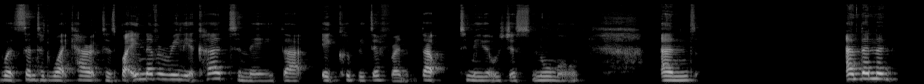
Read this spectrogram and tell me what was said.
were centered white characters but it never really occurred to me that it could be different. That to me it was just normal. And and then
